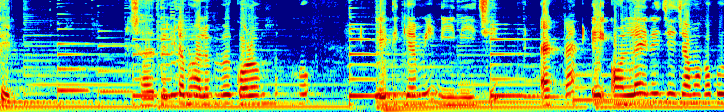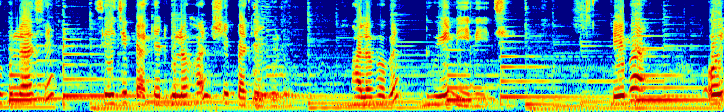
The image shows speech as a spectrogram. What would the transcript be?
তেল। সাদা তেলটা ভালোভাবে গরম হোক। এদিকে আমি নিয়ে নিয়েছি একটা, এই অনলাইনে যে জামা কাপড়গুলো আছে, সেই যে প্যাকেটগুলো হয়, সেই প্যাকেটগুলো। ভালোভাবে ধুয়ে নিয়ে নিয়েছি। এবার ওই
